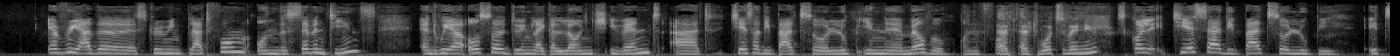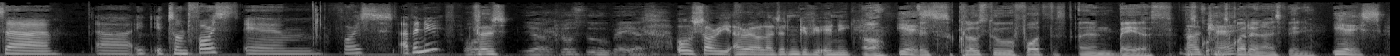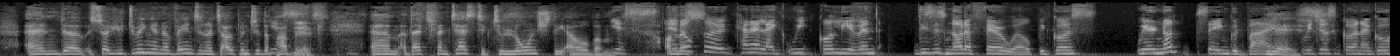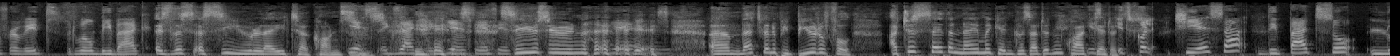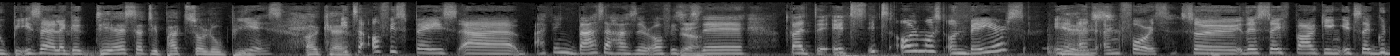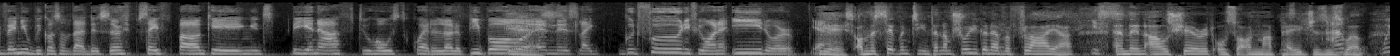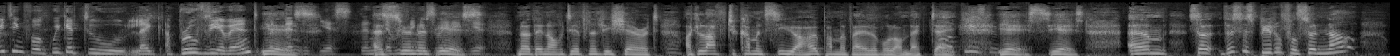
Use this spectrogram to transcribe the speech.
every other streaming platform on the 17th. And we are also doing like a launch event at Chiesa di Pazzo Loop in uh, Melville on 4th. At, at what's the venue? It's called Chiesa di Pazzo Lupi. It's uh, uh, it, it's on Forest um, Fourth Avenue. First, Yeah, close to Beyers. oh, sorry, Ariel, I didn't give you any. Oh, Yes. It's close to Fourth and Beyers. It's, qu- Okay. it's quite a nice venue. Yes, and uh, so you're doing an event and it's open to the Yes. public. Yes. Um, that's fantastic to launch the album. Yes, On and the- also kind of like we call the event. This is not a farewell because we're not saying goodbye. Yes. We're just gonna go for a bit, but we'll be back. Is this a see you later concert? Yes, exactly. Yes, yes, yes. See you soon. yes. Um, that's going to be beautiful. I just say the name again because I didn't quite Yes, get it. It's called Chiesa di Pazzo Lupi. It's a, like a Tiesa di Pazzolupi. Yes. Okay. It's an office space. Uh, I think Basa has their offices Yeah. there, but it's it's almost on Beyers eh, and Yes. and Fourth. So there's safe parking. It's a good venue because of that. There's safe parking. It's big enough to host quite a lot of people, Yes. and there's like good food if you want to eat or yeah. Yes, on the 17th. And I'm sure you're going to have a flyer. Yes. And then I'll share it also on my pages as I'm well. waiting for Quicket to like approve the event. Yes. But then, yes. Then as everything soon is as, yes. Yeah. No, then I'll definitely share it. I'd love to come and see you. I hope I'm available on that day. Oh, please do. Yes, yes. Um, so this is beautiful. So now,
